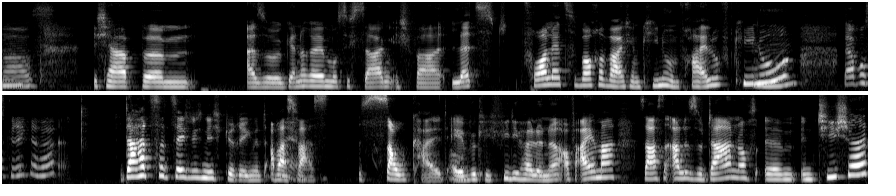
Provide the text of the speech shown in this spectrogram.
raus. Ich habe, ähm, also generell muss ich sagen, ich war letzt, vorletzte Woche war ich im Kino, im Freiluftkino. Mhm. Da, wo es geregnet hat? Da hat es tatsächlich nicht geregnet, aber es Ja. war s- saukalt, ey, Oh. wirklich wie die Hölle, ne? Auf einmal saßen alle so da noch ähm, im T-Shirt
